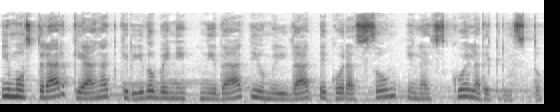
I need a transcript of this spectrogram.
y mostrar que han adquirido benignidad y humildad de corazón en la escuela de Cristo.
